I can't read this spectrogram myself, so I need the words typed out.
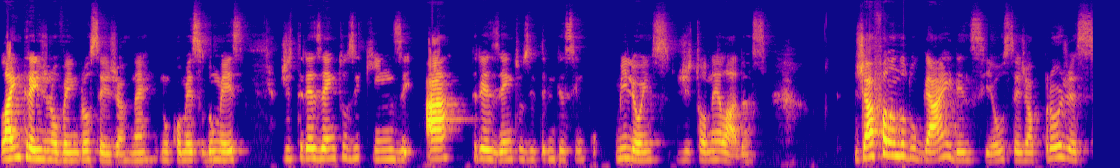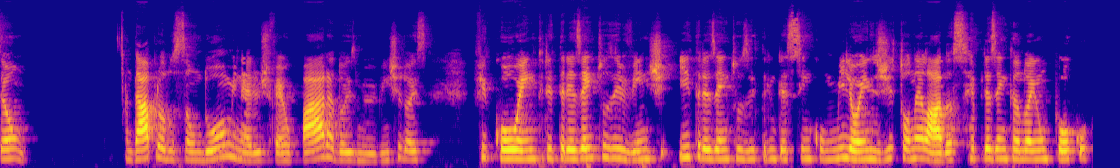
lá em 3 de novembro, ou seja, né, no começo do mês, de 315 a 335 milhões de toneladas. Já falando do guidance, ou seja, a projeção da produção do minério de ferro para 2022, ficou entre 320 e 335 milhões de toneladas, representando aí um pouco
